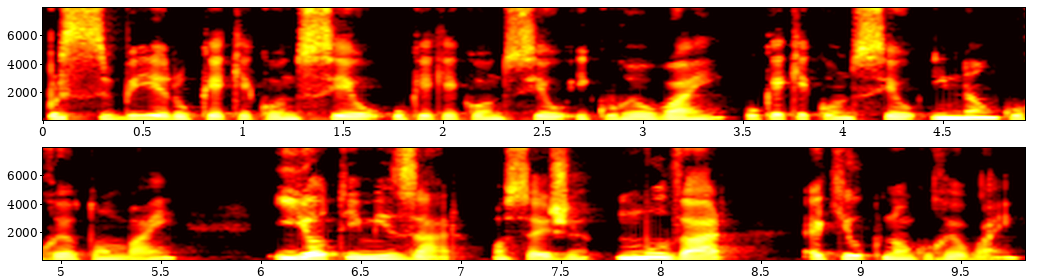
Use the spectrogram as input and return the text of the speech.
perceber o que é que aconteceu, o que é que aconteceu e correu bem, o que é que aconteceu e não correu tão bem, e otimizar, ou seja, mudar aquilo que não correu bem.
